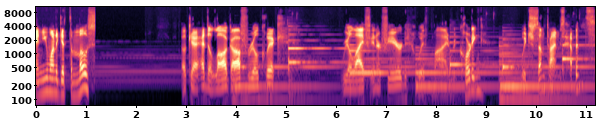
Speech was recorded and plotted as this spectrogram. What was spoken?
and you want to get the most... Okay, I had to log off real quick. Real life interfered with my recording, which sometimes happens.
